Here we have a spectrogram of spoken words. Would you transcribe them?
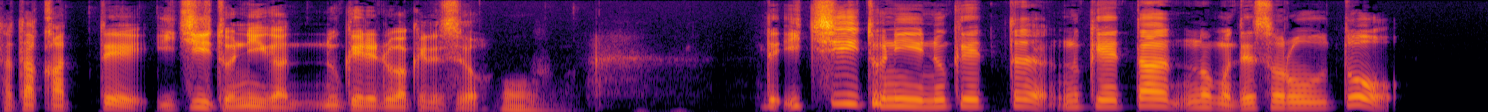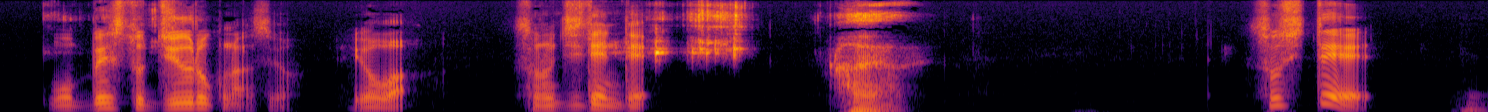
戦って1位と2位が抜けれるわけですよ。うんで、1位と2位抜けた、抜けたのが出揃うと、もうベスト16なんですよ。要は。その時点で。はいはい。そしてうん、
